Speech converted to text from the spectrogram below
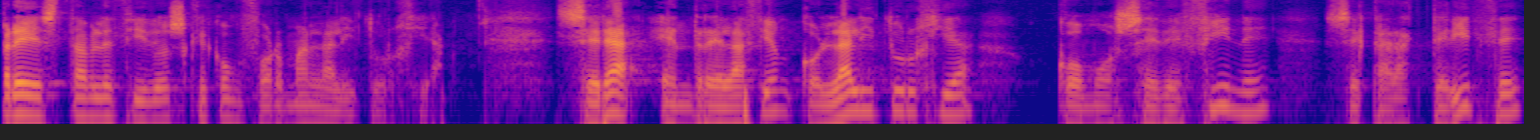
preestablecidos que conforman la liturgia. Será en relación con la liturgia como se define, se caracterice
